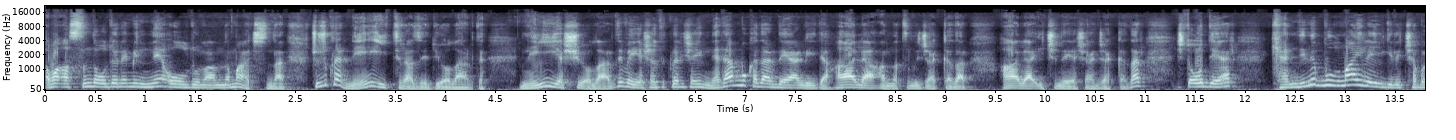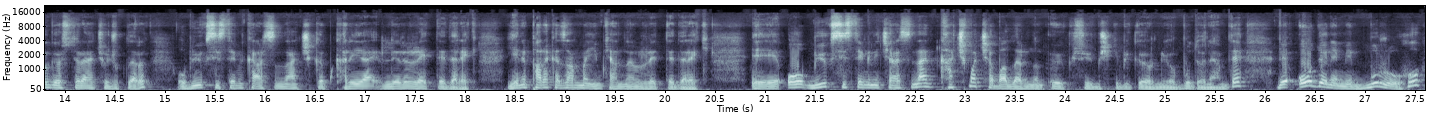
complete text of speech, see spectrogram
Ama aslında o dönemin ne olduğunu anlama açısından çocuklar neye itiraz ediyorlardı? Neyi yaşıyorlardı ve yaşadıkları şey neden bu kadar değerliydi? Hala anlatılacak kadar, hala içinde yaşanacak kadar. İşte o değer kendini bulmayla ilgili çaba gösteren çocukların o büyük sistemin karşısından çıkıp kariyerleri reddederek, yeni para kazanma imkanlarını reddederek, e, o büyük sistemin içerisinden kaçma çabalarının öyküsüymüş gibi görünüyor bu dönemde. Ve o dönemin bu ruhu,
